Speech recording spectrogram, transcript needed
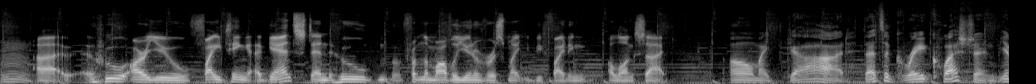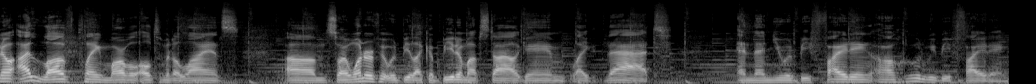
Mm. Uh, who are you fighting against, and who from the Marvel Universe might you be fighting alongside? Oh my god, that's a great question. You know, I love playing Marvel Ultimate Alliance, um, so I wonder if it would be like a beat 'em up style game like that, and then you would be fighting. Oh, who would we be fighting?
